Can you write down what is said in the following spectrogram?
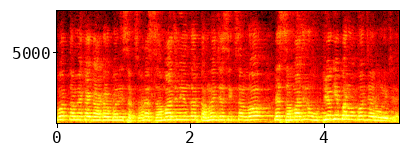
તો જ તમે કંઈક આગળ બની શકશો. અને સમાજની અંદર તમે જે શિક્ષણ લો, એ સમાજનું ઉપયોગી બનવું બહુ જરૂરી છે.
